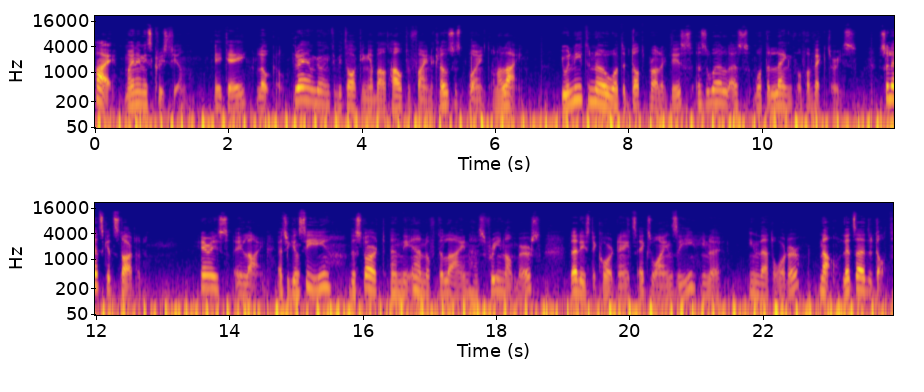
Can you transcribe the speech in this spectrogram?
Hi, my name is Christian, aka Local. Today I'm going to be talking about how to find the closest point on a line. You will need to know what the dot product is as well as what the length of a vector is. So let's get started. Here is a line. As you can see, the start and the end of the line has three numbers. That is the coordinates x, y and z in, the, in that order. Now, let's add the dot.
